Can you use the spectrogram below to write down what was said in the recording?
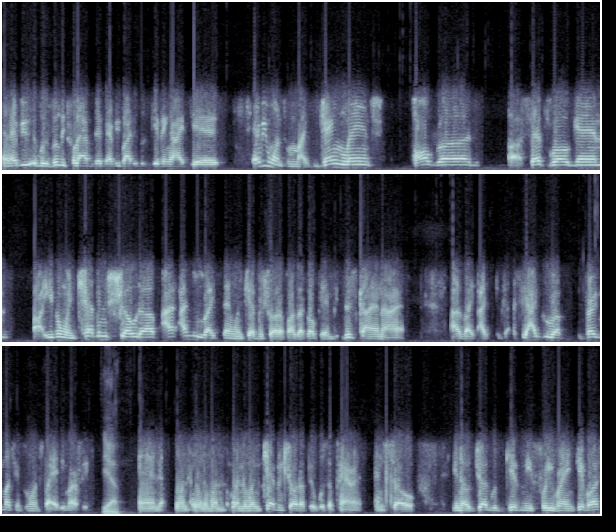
And every, it was really collaborative. Everybody was giving ideas. Everyone from like Jane Lynch, Paul Rudd, uh, Seth Rogen, uh, even when Kevin showed up, I, I knew right then when Kevin showed up, I was like, okay, this guy and I, I was like, I see, I grew up very much influenced by Eddie Murphy. yeah And when when when when when Kevin showed up, it was apparent. And so, you know, Judd would give me free reign, give us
